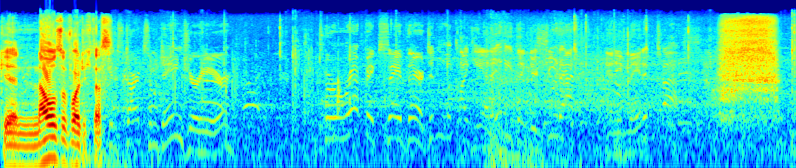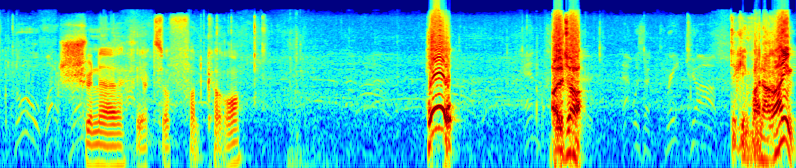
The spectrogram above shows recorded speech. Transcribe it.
Genauso wollte ich das. Schöne Reaktion von Caron. Ho! Alter! Der ging beinahe rein!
